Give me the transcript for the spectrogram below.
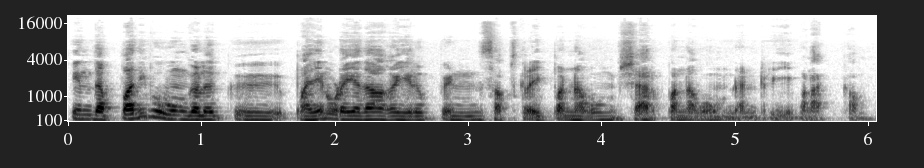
இந்த பதிவு உங்களுக்கு பயனுடையதாக இருப்பின் சப்ஸ்கிரைப் பண்ணவும் ஷேர் பண்ணவும் நன்றி வணக்கம்.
